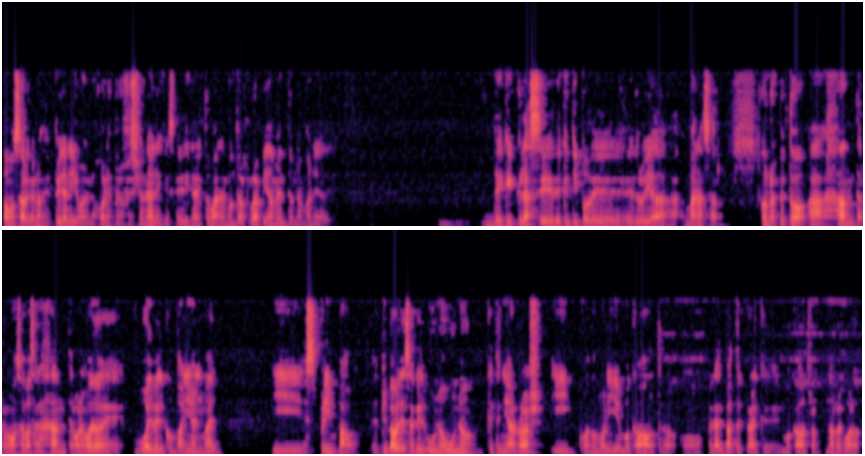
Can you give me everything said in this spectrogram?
Vamos a ver qué nos esperan y bueno, los jugadores profesionales que se dedican a esto van a encontrar rápidamente una manera de, de qué clase, de qué tipo de, druida van a ser. Con respecto a Hunter, vamos a pasar a Hunter. Bueno, vuelve, vuelve el compañero animal y Spring Power. Spring Power es aquel 1-1 que tenía Rush y cuando moría invocaba otro. O era el Battle Cry que invocaba otro, no recuerdo.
